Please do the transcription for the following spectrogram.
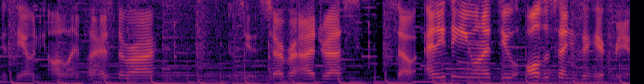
You can see how many online players there are. You can see the server address. So, anything you want to do, all the settings are here for you.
